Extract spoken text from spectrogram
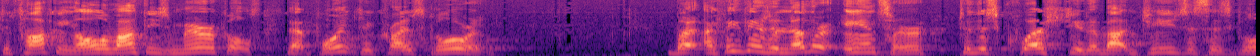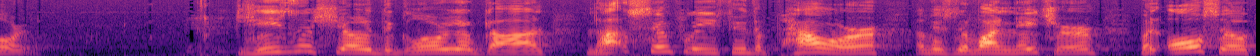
to talking all about these miracles that point to Christ's glory. But I think there's another answer to this question about Jesus' glory. Jesus showed the glory of God not simply through the power of his divine nature, but also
